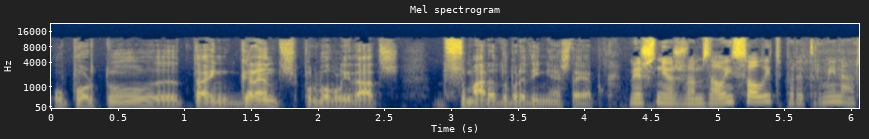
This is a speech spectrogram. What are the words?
O Porto eh, tem grandes probabilidades de somar a dobradinha esta época. Meus senhores, vamos ao insólito para terminar.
